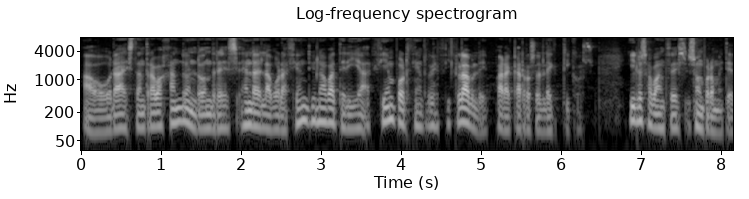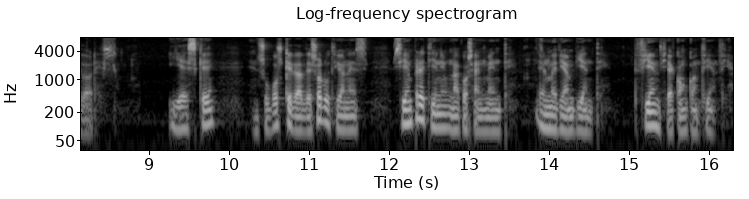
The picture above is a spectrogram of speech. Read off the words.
Ahora están trabajando en Londres en la elaboración de una batería 100% reciclable para carros eléctricos, y los avances son prometedores. Y es que, en su búsqueda de soluciones, siempre tiene una cosa en mente, el medio ambiente, ciencia con conciencia.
